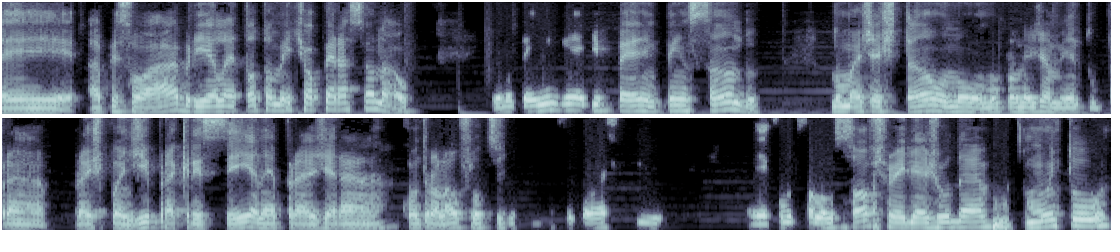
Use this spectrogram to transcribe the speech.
É, a pessoa abre e ela é totalmente operacional. Eu não tenho ninguém aqui pensando numa gestão, no planejamento para expandir, para crescer, né, para gerar, controlar o fluxo de então acho que, é, como tu falou, o software ele ajuda muito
